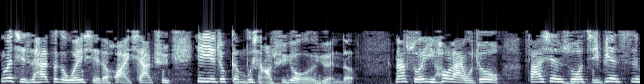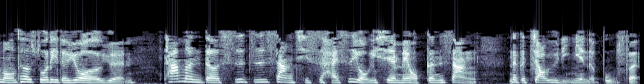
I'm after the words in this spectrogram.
因为其实他这个威胁的话一下去，叶叶就更不想要去幼儿园了。那所以后来我就发现说，即便是蒙特梭利的幼儿园，他们的师资上其实还是有一些没有跟上。那个教育理念的部分，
